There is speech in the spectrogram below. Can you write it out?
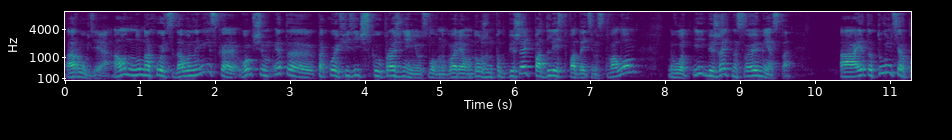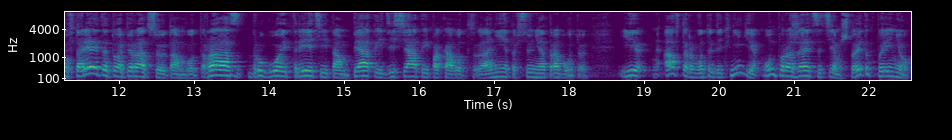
орудия. А он ну, находится довольно низко. В общем, это такое физическое упражнение, условно говоря. Он должен подбежать, подлезть под этим стволом вот, и бежать на свое место. А этот унтер повторяет эту операцию там вот раз, другой, третий, там пятый, десятый, пока вот они это все не отработают. И автор вот этой книги, он поражается тем, что этот паренек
